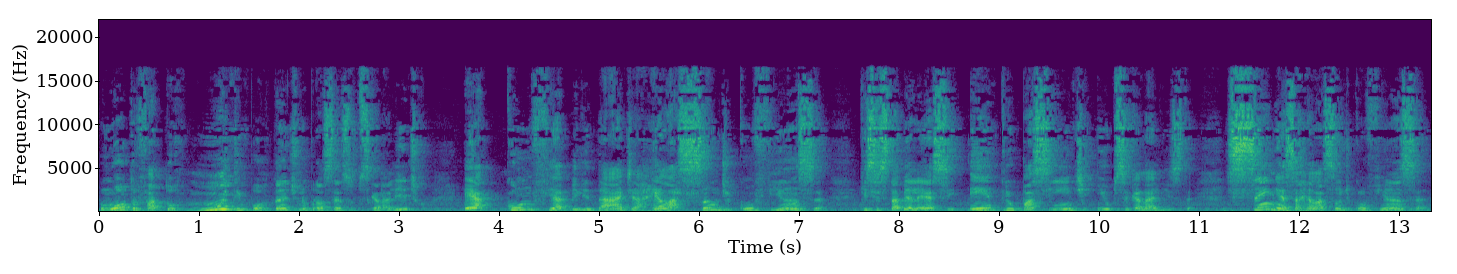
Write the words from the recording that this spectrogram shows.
um outro fator muito importante no processo psicanalítico é a confiabilidade, a relação de confiança que se estabelece entre o paciente e o psicanalista. Sem essa relação de confiança,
